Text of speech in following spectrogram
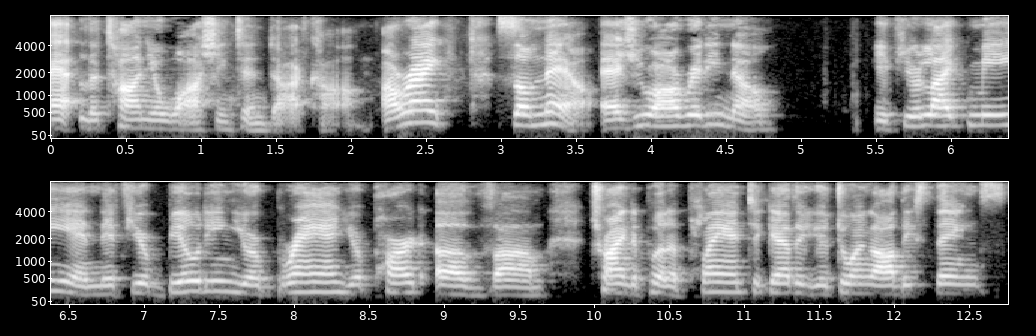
at latonyawashington.com. All right. So now, as you already know, if you're like me and if you're building your brand, you're part of um, trying to put a plan together, you're doing all these things,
